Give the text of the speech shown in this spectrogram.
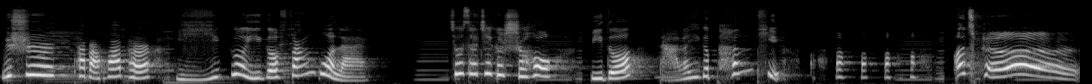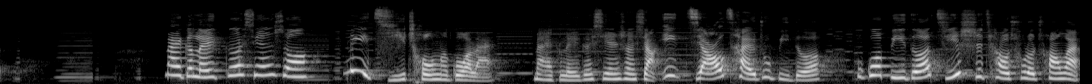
于是他把花盆一个一个翻过来。就在这个时候，彼得打了一个喷嚏，啊啊啊啊！而且，麦格雷格先生立即冲了过来。麦格雷格先生想一脚踩住彼得，不过彼得及时跳出了窗外，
